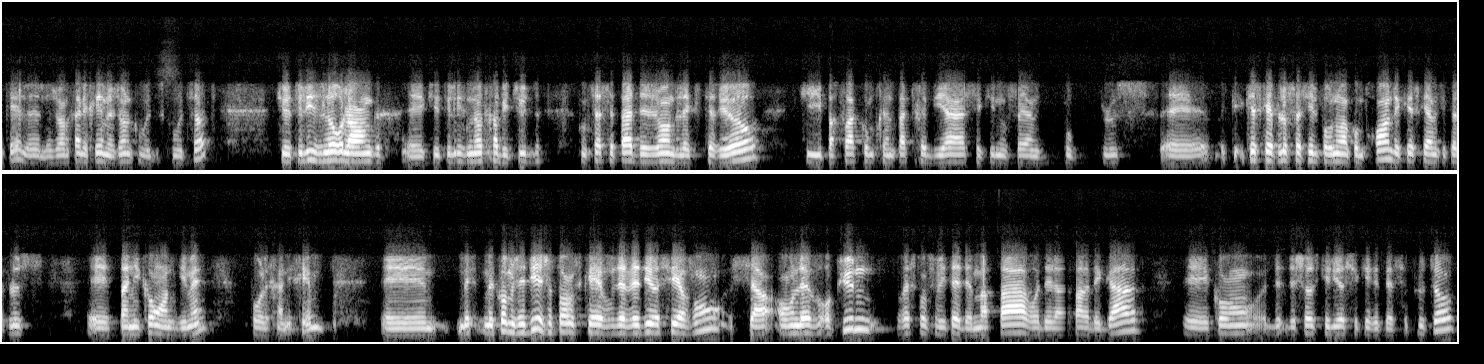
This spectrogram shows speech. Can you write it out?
ok, les, les jeunes Khanichim, les jeunes Koutsot, qui utilisent leur langue et qui utilisent notre habitude. Comme ça, c'est pas des gens de l'extérieur qui parfois comprennent pas très bien ce qui nous fait un peu plus, euh, qu'est-ce qui est plus facile pour nous à comprendre et qu'est-ce qui est un petit peu plus euh, paniquant entre guillemets pour les Khanichim. Et, mais, mais comme j'ai dit, je pense que vous avez dit aussi avant, ça enlève aucune responsabilité de ma part ou de la part des gardes et quand, des, choses qui liées à la sécurité. C'est plutôt,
